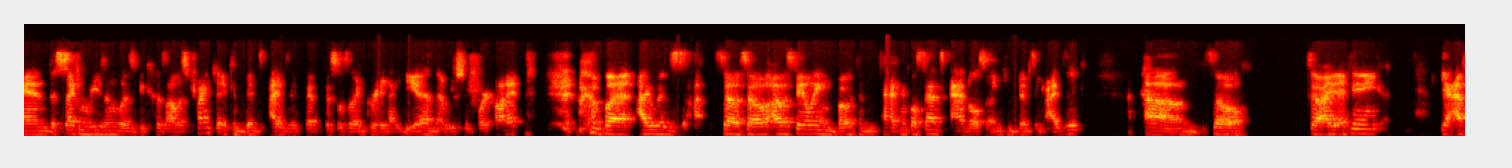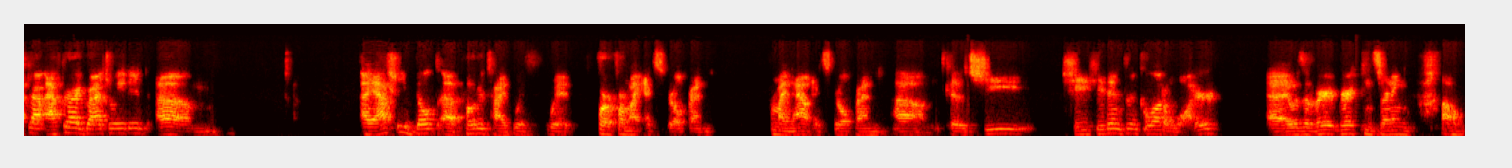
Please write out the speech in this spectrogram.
and the second reason was because I was trying to convince Isaac that this was a great idea and that we should work on it. but I was so so I was failing both in the technical sense and also in convincing Isaac. Um, so so I, I think yeah, after after I graduated, um, I actually built a prototype with with for, for my ex girlfriend, for my now ex girlfriend, because um, she she she didn't drink a lot of water. Uh, it was a very very concerning how,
